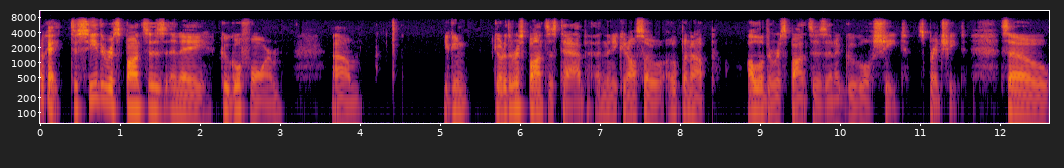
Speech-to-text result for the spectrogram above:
Okay, to see the responses in a Google form, um, you can go to the responses tab and then you can also open up all of the responses in a Google Sheet, spreadsheet. So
